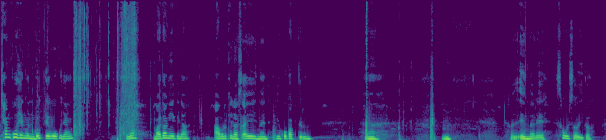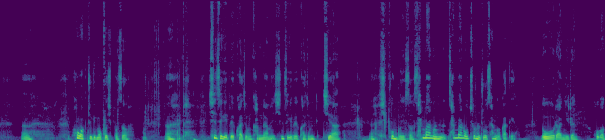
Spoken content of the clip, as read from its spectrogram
창고행은 못 되고 그냥 그냥 마당에 그냥 아무렇게나 쌓여있는 이 호박들은 어, 음, 옛날에 서울서 이거 어, 호박죽이 먹고 싶어서 어, 신세계 백화점 강남 신세계 백화점 지하 어, 식품부에서 3만원 3만 5천을 주고 산 것 같아요. 노란 이런 호박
